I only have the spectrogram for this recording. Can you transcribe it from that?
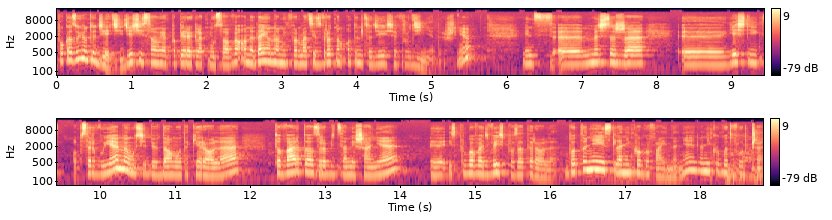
pokazują to dzieci. Dzieci są jak papierek lakmusowy, one dają nam informację zwrotną o tym, co dzieje się w rodzinie też, nie? Więc e, myślę, że e, jeśli obserwujemy u siebie w domu takie role, to warto zrobić zamieszanie i spróbować wyjść poza te role, bo to nie jest dla nikogo fajne, nie? dla nikogo twórcze.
